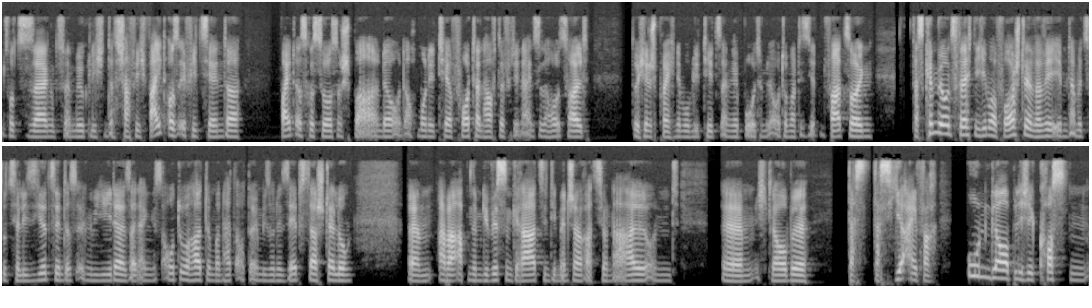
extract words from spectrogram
sozusagen zu ermöglichen, das schaffe ich weitaus effizienter weitaus ressourcensparender und auch monetär vorteilhafter für den Einzelhaushalt durch entsprechende Mobilitätsangebote mit automatisierten Fahrzeugen. Das können wir uns vielleicht nicht immer vorstellen, weil wir eben damit sozialisiert sind, dass irgendwie jeder sein eigenes Auto hat und man hat auch da irgendwie so eine Selbstdarstellung. Ähm, aber ab einem gewissen Grad sind die Menschen rational und ähm, ich glaube, dass, dass hier einfach unglaubliche Kosten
